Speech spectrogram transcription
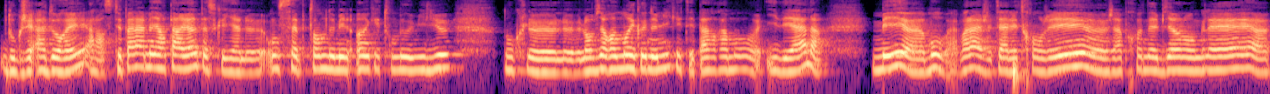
donc j'ai adoré. Alors c'était pas la meilleure période parce qu'il y a le 11 septembre 2001 qui est tombé au milieu, donc l'environnement le, économique était pas vraiment euh, idéal. Mais bon, bah, voilà, j'étais à l'étranger, j'apprenais bien l'anglais,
